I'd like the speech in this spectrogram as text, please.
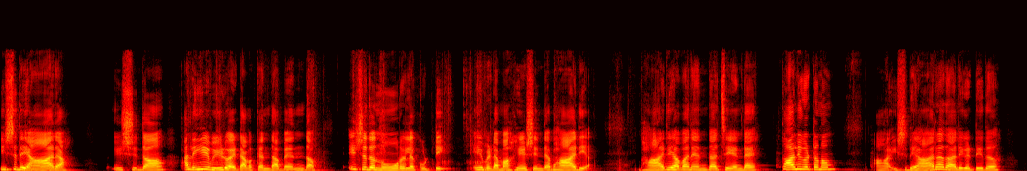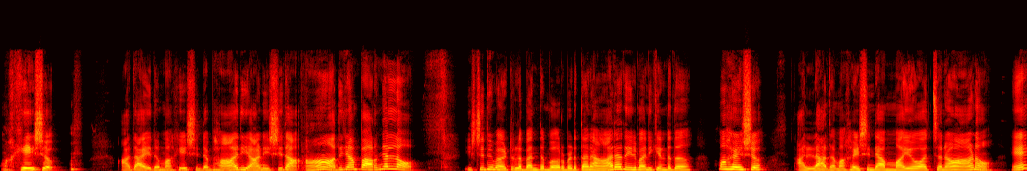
ഇഷിത ആരാ? ഇഷിത. അല്ല ഈ വീടുമായിട്ട് അവൾക്ക് എന്താ ബന്ധം? ഇഷിത നൂറിലെ കുട്ടി. ഇവിടെ മഹേഷിന്റെ ഭാര്യ. ഭാര്യ അവൻ എന്താ ചെയ്യണ്ടേ? താലി കെട്ടണം. ആ ഇഷിത ആരാ താലി കെട്ടിയത്? മഹേഷ്. അതായത് മഹേഷിന്റെ ഭാര്യയാണ് ഇഷിത. ആ അത് ഞാൻ പറഞ്ഞല്ലോ. ഇഷിതയുമായിട്ടുള്ള ബന്ധം വേർപെടുത്താൻ ആരാ തീരുമാനിക്കേണ്ടത്? മഹേഷ്. അല്ലാതെ മഹേഷിന്റെ അമ്മയോ അച്ഛനോ ആണോ? ഏ?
